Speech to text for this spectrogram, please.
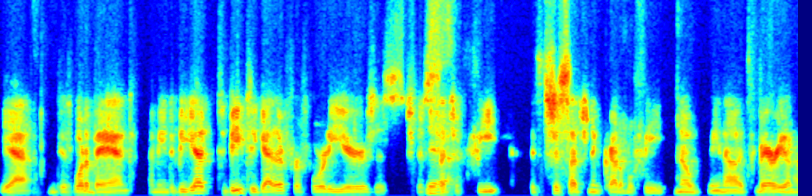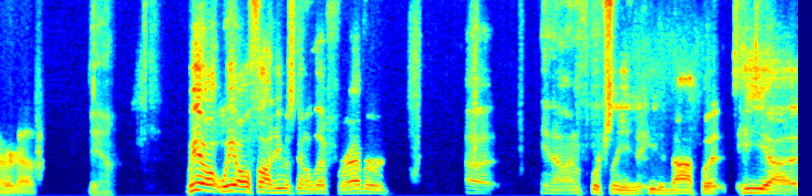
Yeah. Just what a band. I mean, to be get to be together for 40 years is just Yeah. such a feat. It's just such an incredible feat. No, you know, it's very unheard of. Yeah. we all we all thought he was going to live forever. Uh, you know, unfortunately, he, he did not. But he uh,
